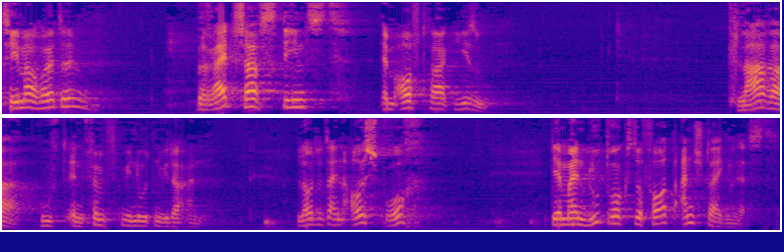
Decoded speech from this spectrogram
Thema heute, Bereitschaftsdienst im Auftrag Jesu. Clara ruft in fünf Minuten wieder an. Lautet ein Ausspruch, der meinen Blutdruck sofort ansteigen lässt.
